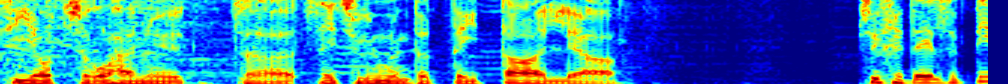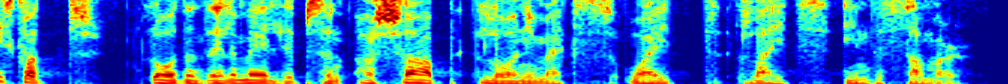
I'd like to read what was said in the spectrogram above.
siia otsa kohe nüüd äh, seitsmekümnendate Itaalia psühhedeelset diskot. loodan, teile meeldib, see on Ashab loo nimeks White Lights in the Summer.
